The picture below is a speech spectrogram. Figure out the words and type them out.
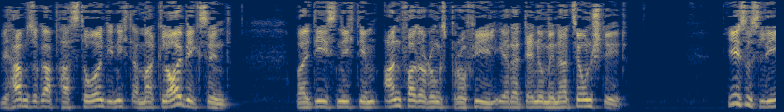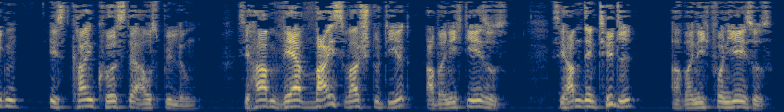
Wir haben sogar Pastoren, die nicht einmal gläubig sind, weil dies nicht im Anforderungsprofil ihrer Denomination steht. Jesus lieben ist kein Kurs der Ausbildung. Sie haben wer weiß was studiert, aber nicht Jesus. Sie haben den Titel, aber nicht von Jesus.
